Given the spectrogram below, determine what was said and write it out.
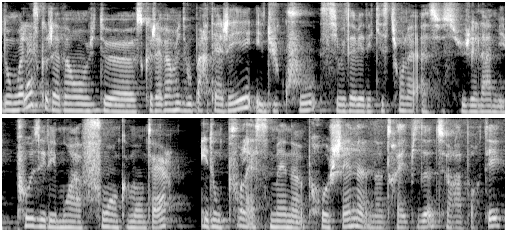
Donc voilà ce que j'avais envie de ce que j'avais envie de vous partager et du coup si vous avez des questions à ce sujet-là mais posez-les-moi à fond en commentaire. Et donc pour la semaine prochaine, notre épisode sera porté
